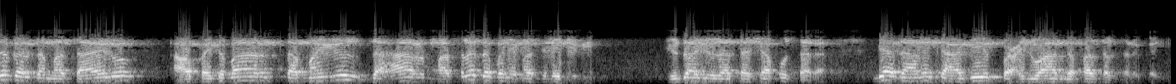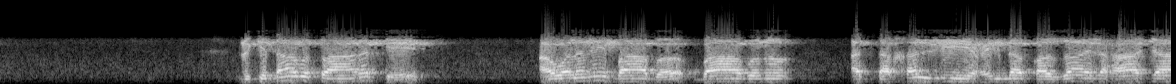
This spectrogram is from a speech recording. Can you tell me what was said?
ذکر د مسائل او په اعتبار تميز د هر مسله د بلې مسلې نه وي جدا جدا تشخص سره بیا دا غي تعبیر په عنوان د فصل سره کوي نو کتاب طهارت کې اولنې باب بابن التخلي عند قضاء الحاجه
